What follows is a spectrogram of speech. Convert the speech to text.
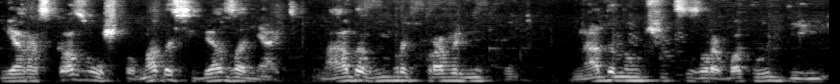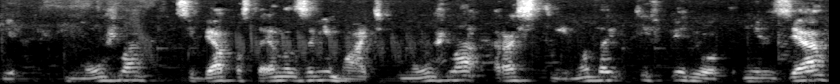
я рассказывал, что надо себя занять, надо выбрать правильный путь, надо научиться зарабатывать деньги, нужно себя постоянно занимать, нужно расти, надо идти вперед, нельзя,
